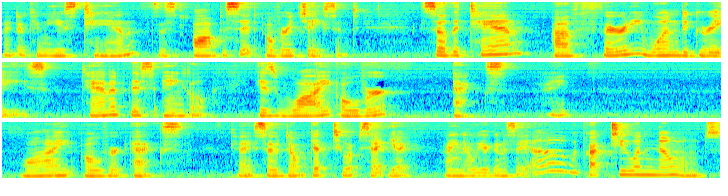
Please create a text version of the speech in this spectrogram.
right? I can use tan. This is opposite over adjacent. So the tan of 31 degrees, tan of this angle, is y over x, right? y over x. Okay, so don't get too upset yet. I know you're going to say, oh, we've got two unknowns.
